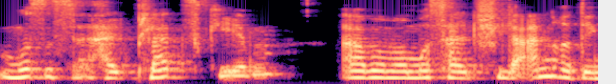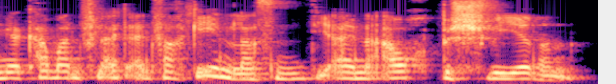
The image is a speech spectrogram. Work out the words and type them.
muss es halt Platz geben. Aber man muss halt viele andere Dinge, kann man vielleicht einfach gehen lassen, die einen auch beschweren.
